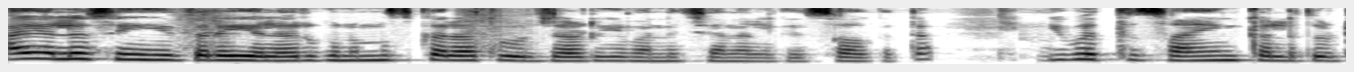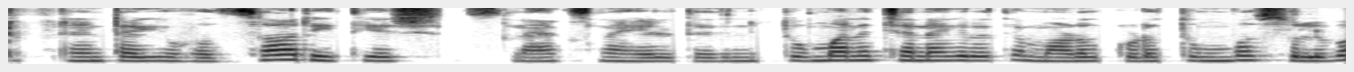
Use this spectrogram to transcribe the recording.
ಹಾಯ್ ಎಲ್ಲೋ ಸ್ನೇಹಿತರೆ, ಎಲ್ಲರಿಗೂ ನಮಸ್ಕಾರ. ತುರ್ಜಾ ಅಡುಗೆ ಮನೆ ಚಾನಲ್ಗೆ ಸ್ವಾಗತ. ಇವತ್ತು ಸಾಯಂಕಾಲದ ಡಿಫ್ರೆಂಟಾಗಿ ಹೊಸ ರೀತಿಯ ಸ್ನ್ಯಾಕ್ಸ್ನ ಹೇಳ್ತಾ ಇದ್ದೀನಿ ತುಂಬಾ ಚೆನ್ನಾಗಿರುತ್ತೆ, ಮಾಡೋದು ಕೂಡ ತುಂಬ ಸುಲಭ.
